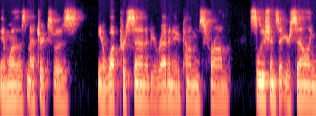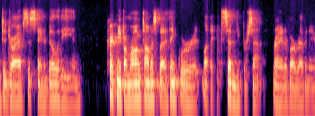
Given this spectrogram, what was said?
And one of those metrics was, you know, what percent of your revenue comes from solutions that you're selling to drive sustainability. And correct me if I'm wrong, Thomas, but I think we're at like 70%, right, of our revenue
